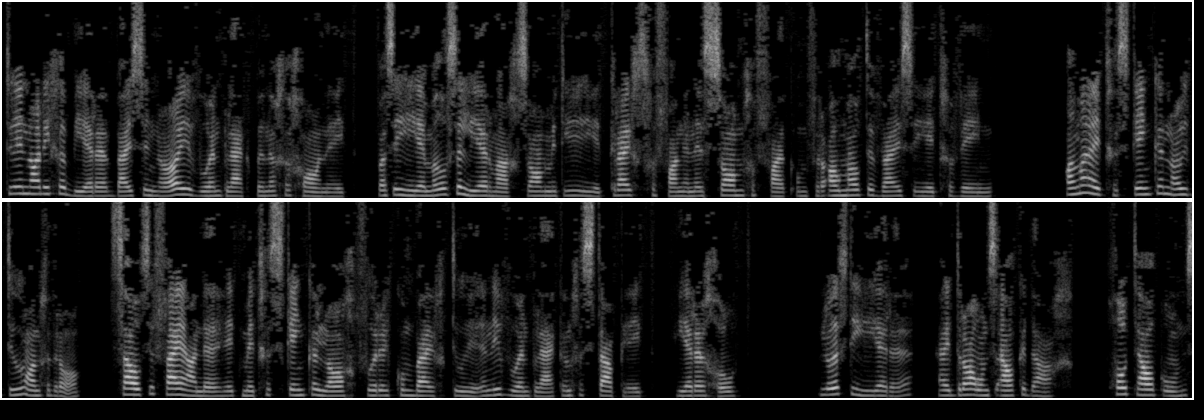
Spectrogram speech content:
Toe na die gebere by sy naaie woonplek binnengegaan het, was die hemelse leermacht saam met die het krijgsgevangenis saamgevat om voor allemaal te wijzen het gewen. Allemaal het geskenken nooit toe aangedra, Zelfs de vijanden het met geskenke laag voor het kombuig toe in die woonplek en gestap het, Heere God. Loof die Heere, Hij dra ons elke dag. God help ons,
